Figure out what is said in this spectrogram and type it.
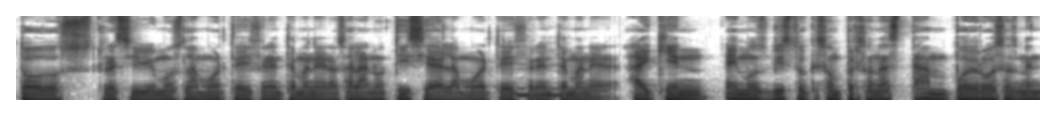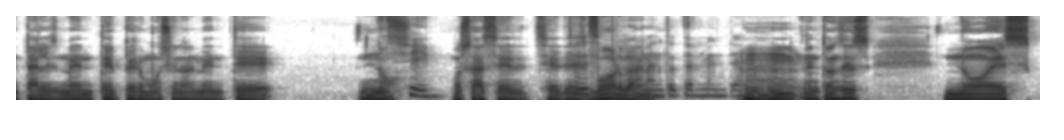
todos recibimos la muerte de diferente manera, o sea, la noticia de la muerte de diferente uh -huh. manera. Hay quien hemos visto que son personas tan poderosas mentalmente, pero emocionalmente no. Sí. O sea, se, se desbordan. Se totalmente. Uh -huh. Entonces, no es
